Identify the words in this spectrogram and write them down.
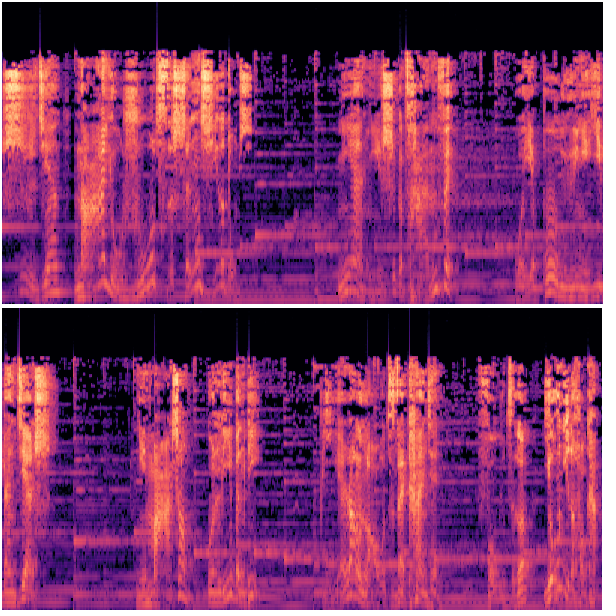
世间哪有如此神奇的东西？念你是个残废，我也不与你一般见识。你马上滚离本地，别让老子再看见你，否则有你的好看。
